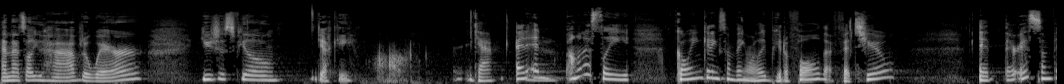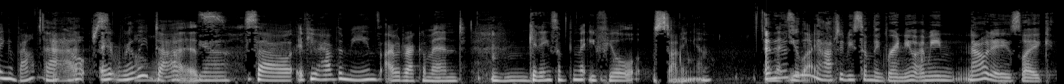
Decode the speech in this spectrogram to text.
and that's all you have to wear, you just feel yucky. Yeah. And and honestly, going and getting something really beautiful that fits you, it there is something about that. helps It really does. yeah. So if you have the means, I would recommend mm-hmm. getting something that you feel stunning in. and And, it that you doesn't like. have to be something brand new. I mean, nowadays, like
